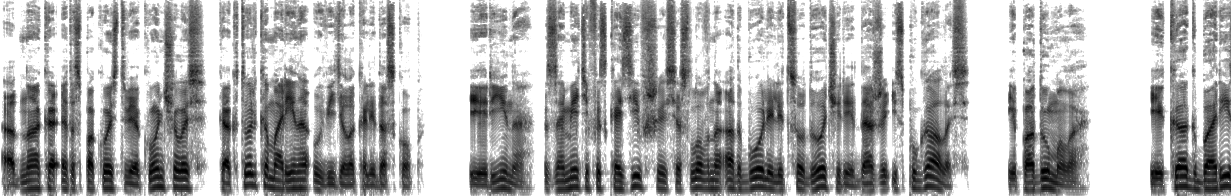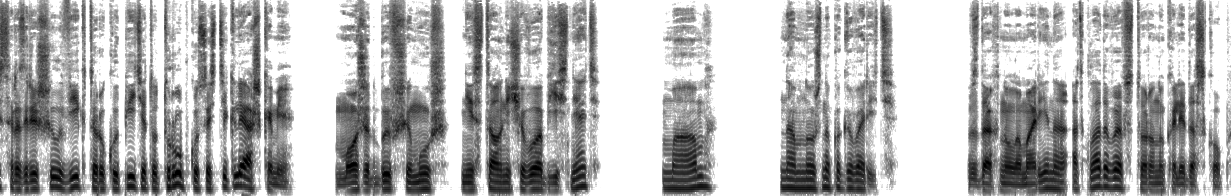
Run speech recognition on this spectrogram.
Однако это спокойствие кончилось, как только Марина увидела калейдоскоп. Ирина, заметив исказившееся словно от боли лицо дочери, даже испугалась и подумала, и как Борис разрешил Виктору купить эту трубку со стекляшками? Может, бывший муж не стал ничего объяснять? «Мам, нам нужно поговорить», вздохнула Марина, откладывая в сторону калейдоскоп.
